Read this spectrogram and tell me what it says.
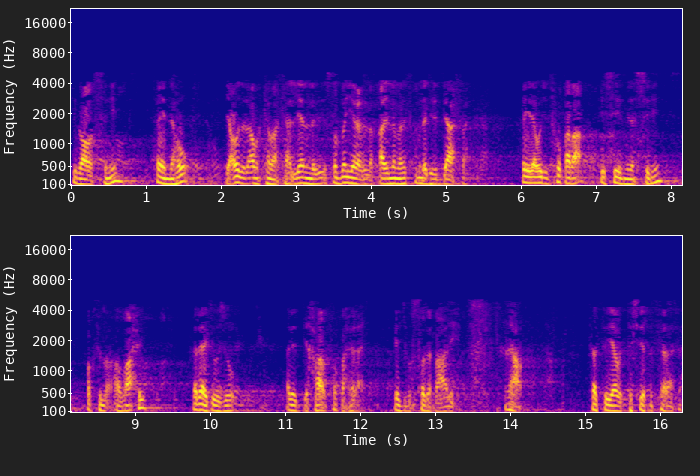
في بعض السنين فإنه يعود الأمر كما كان لأن النبي صلى قال إنما نتكم من أجل الدافة فإذا وجد فقراء في سن من السنين وقت الأضاحي فلا يجوز الادخار فوق ثلاث يجب الصدقة عليه. نعم. ثلاثة أيام التشريق الثلاثة.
